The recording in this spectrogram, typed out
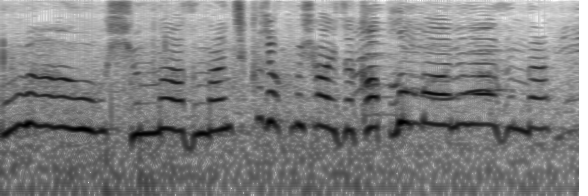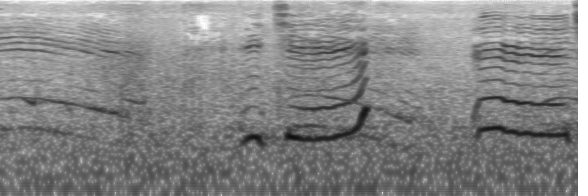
Wow, şunun ağzından çıkacakmış Ayza. Kaplumbağanın ağzından. İki, üç.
